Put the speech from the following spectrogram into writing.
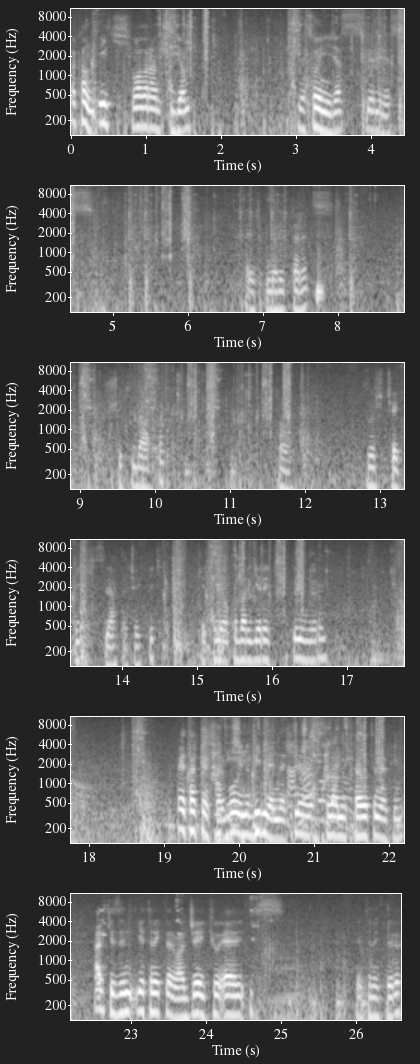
Bakalım ilk Valorant videom. Nasıl oynayacağız göreceğiz. Evet bunları iptal et. Şu şekilde alsak. Tamam. Zırh çektik, silah da çektik. Yeteneğe o kadar gerek duymuyorum. Evet arkadaşlar bu oyunu bilmeyenler için şuradan bir tanıtım yapayım. Herkesin yetenekleri var. C, Q, E, X yetenekleri.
